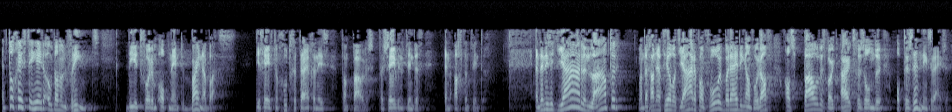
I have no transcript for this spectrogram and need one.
En toch heeft de Heer ook dan een vriend die het voor hem opneemt, Barnabas. Die geeft een goed getuigenis van Paulus, vers 27 en 28. En dan is het jaren later, want er gaan echt heel wat jaren van voorbereiding aan vooraf, als Paulus wordt uitgezonden op de zendingsreizen.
